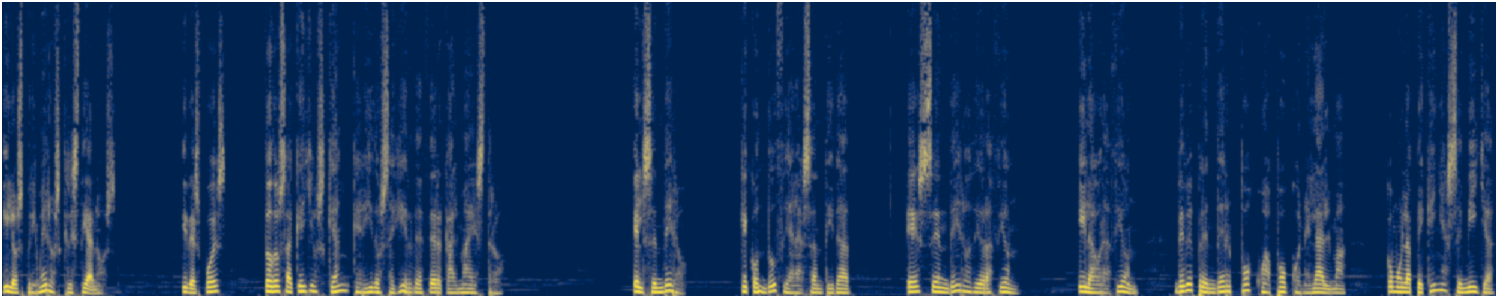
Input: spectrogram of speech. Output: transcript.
y los primeros cristianos, y después todos aquellos que han querido seguir de cerca al Maestro. El sendero que conduce a la santidad es sendero de oración y la oración debe prender poco a poco en el alma como la pequeña semilla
